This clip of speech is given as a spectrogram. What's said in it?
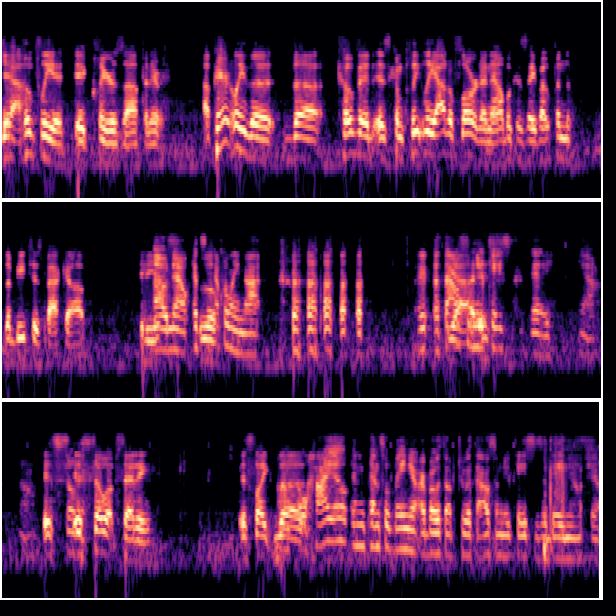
yeah hopefully it, it clears up and it apparently the the covid is completely out of florida now because they've opened the, the beaches back up Idiots. Oh, no, it's Ugh. definitely not. A, a thousand Yeah, new cases a day. Yeah. It's it's so upsetting it's like Um, the Ohio and Pennsylvania are both up to a thousand new cases a day now too.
